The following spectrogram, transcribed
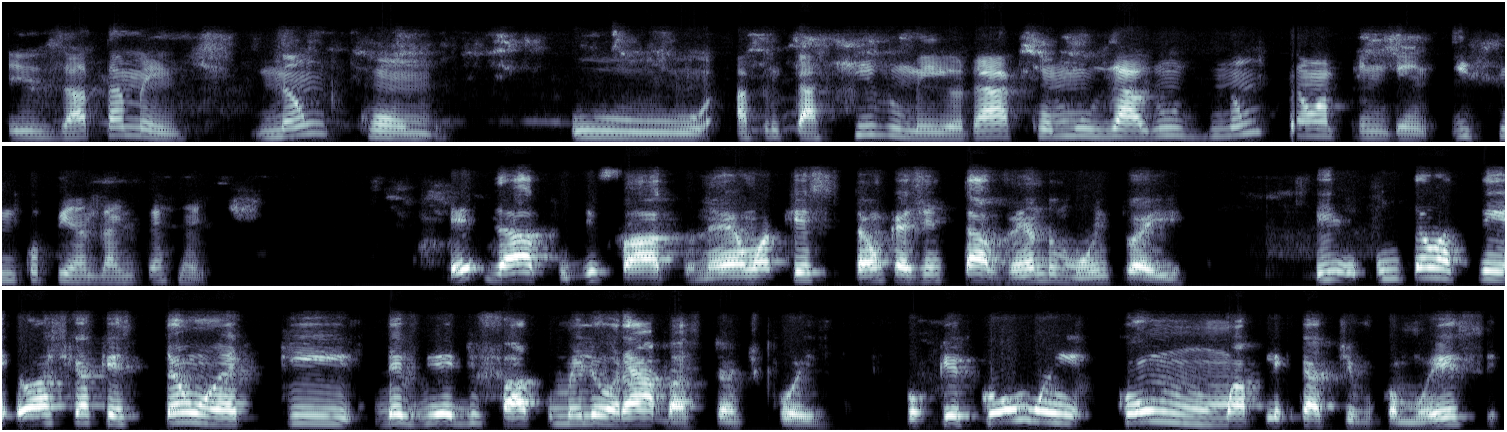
Exatamente. Não como o aplicativo melhorar, como os alunos não estão aprendendo e sim copiando da internet. Exato, de fato, né? É uma questão que a gente está vendo muito aí. Então, assim, eu acho que a questão é que devia, de fato, melhorar bastante coisa. Porque com, com um aplicativo como esse,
